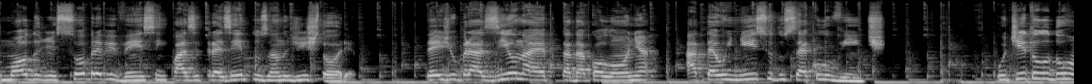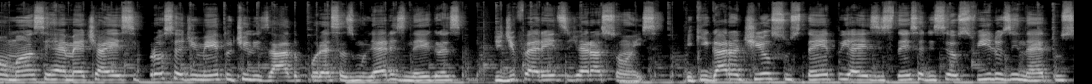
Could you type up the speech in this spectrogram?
um modo de sobrevivência em quase 300 anos de história. Desde o Brasil na época da colônia até o início do século XX. O título do romance remete a esse procedimento utilizado por essas mulheres negras de diferentes gerações e que garantia o sustento e a existência de seus filhos e netos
